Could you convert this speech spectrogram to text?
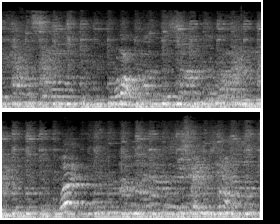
Come on. What? Come on.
